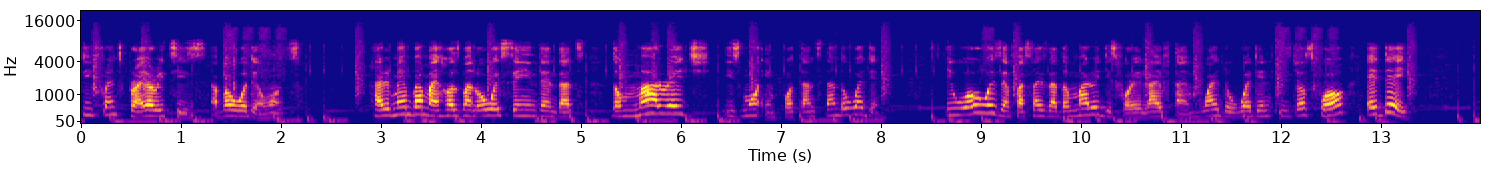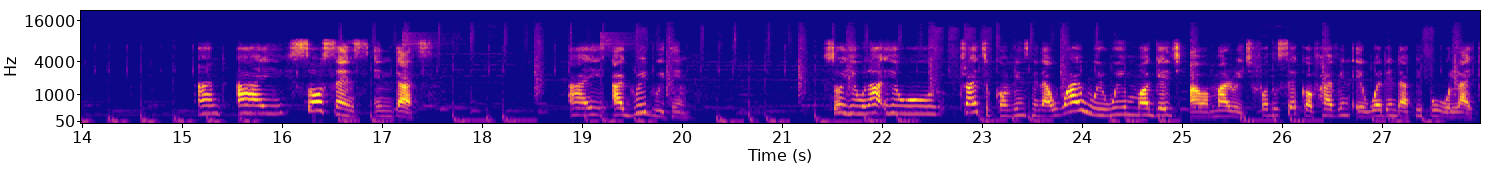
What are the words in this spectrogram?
different priorities about what they want. I remember my husband always saying then that the marriage is more important than the wedding. He will always emphasize that the marriage is for a lifetime, while the wedding is just for a day. And I saw sense in that. I agreed with him. So he will not he will try to convince me that why will we mortgage our marriage for the sake of having a wedding that people will like?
